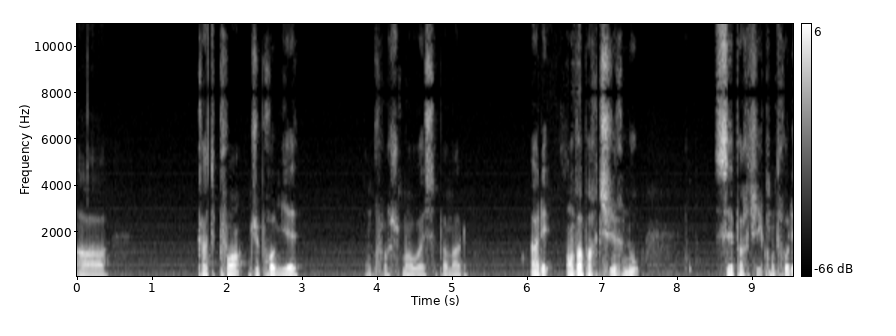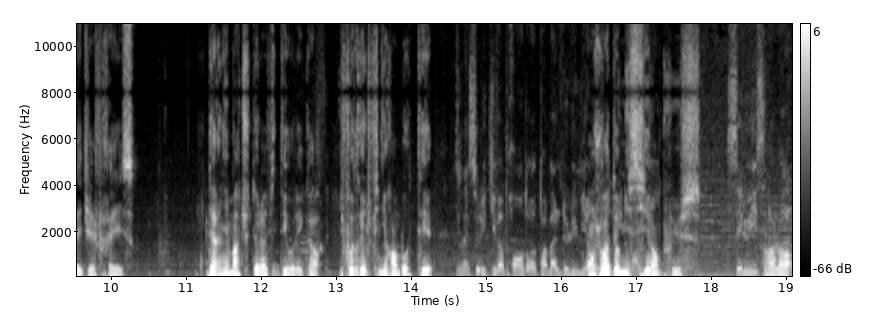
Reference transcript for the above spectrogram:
à 4 points du premier. Donc, franchement, ouais, c'est pas mal. Allez, on va partir, nous. C'est parti, contrôler Jeffreys. Dernier match de la vidéo, les gars. Il faudrait le finir en beauté. Celui qui va prendre pas mal de lumière On joue à domicile en plus. Lui, Voilà.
